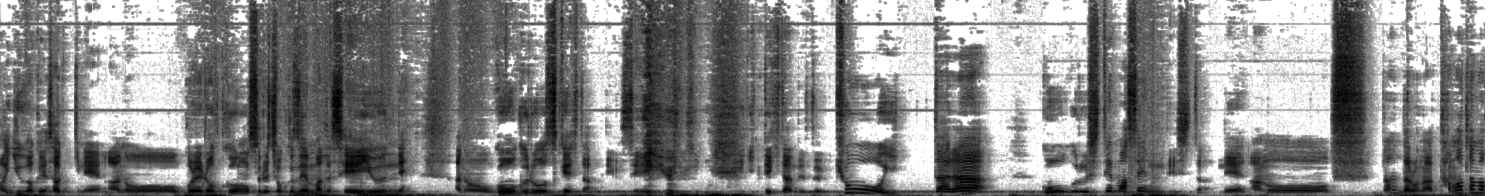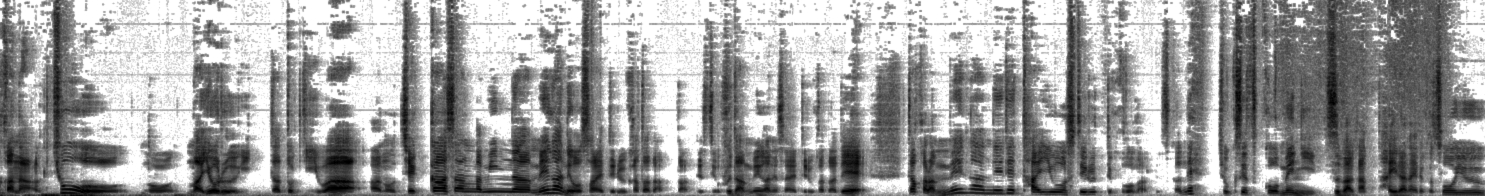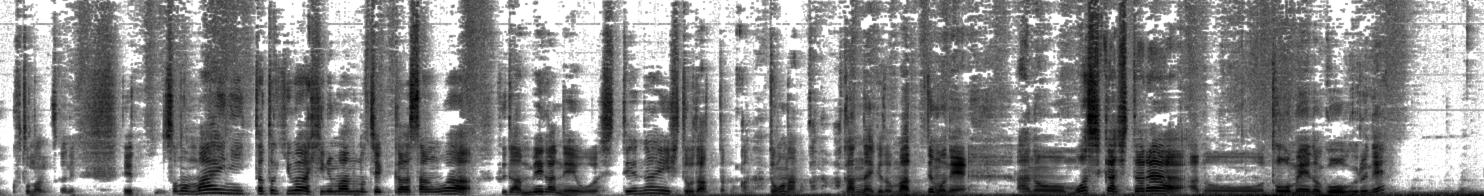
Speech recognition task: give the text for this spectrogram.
あいうわけで、さっきね、あのー、これ録音する直前まで声優ね、あの、ゴーグルをつけてたっていう声優に行ってきたんですけど、今日行ったら、ゴーグルしてませんでしたね。あのー、なんだろうな、たまたまかな、今日の、まあ、夜行っった時は、あの、チェッカーさんがみんなメガネをされてる方だったんですよ。普段メガネされてる方で、だからメガネで対応してるってことなんですかね。直接こう目に唾が入らないとか、そういうことなんですかね。で、その前に行った時は、昼間のチェッカーさんは、普段メガネをしてない人だったのかなどうなのかなわかんないけど、まあ、でもね、あの、もしかしたら、あの、透明のゴーグルね、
